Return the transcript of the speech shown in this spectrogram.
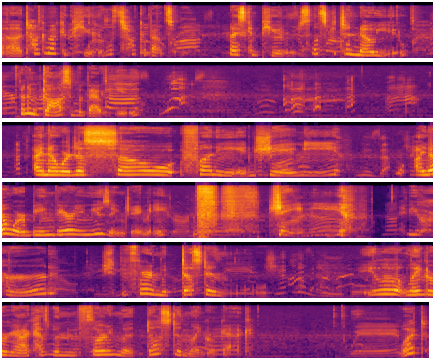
Uh, talk about computers. Let's talk about some nice computers. Let's get to know you. I'm gonna gossip about you. I know we're just so funny, Jamie. I know we're being very amusing, Jamie. Jamie. Have you heard? She's been flirting with Dustin. Hila Langerak has been flirting with Dustin Langerak. What?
